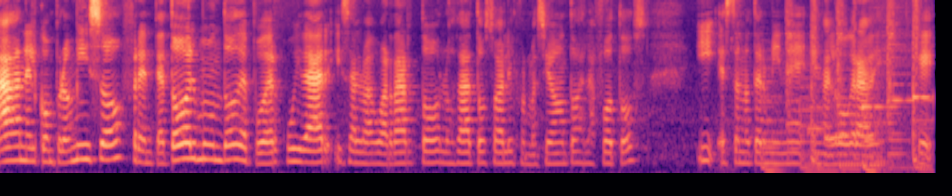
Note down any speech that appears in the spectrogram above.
hagan el compromiso frente a todo el mundo de poder cuidar y salvaguardar todos los datos, toda la información, todas las fotos y esto no termine en algo grave que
